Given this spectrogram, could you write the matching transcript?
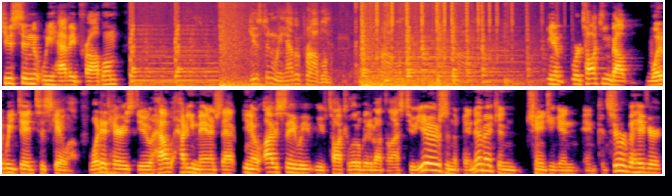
Houston, we have a problem. Houston, we have a problem. problem. You know, we're talking about what we did to scale up. What did Harry's do? How how do you manage that? You know, obviously we we've talked a little bit about the last two years and the pandemic and changing in, in consumer behavior.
